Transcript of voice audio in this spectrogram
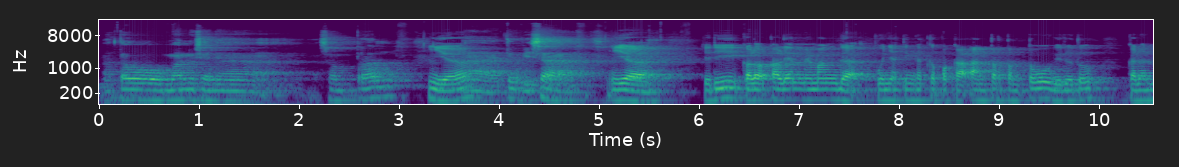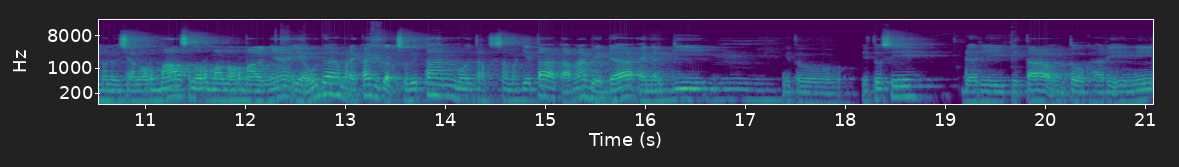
atau manusianya sempral iya. nah itu bisa. Iya. Jadi kalau kalian memang nggak punya tingkat kepekaan tertentu gitu tuh kalian manusia normal senormal normalnya ya udah mereka juga kesulitan mau interaksi sama kita karena beda energi. Hmm. gitu. Itu sih dari kita untuk hari ini.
